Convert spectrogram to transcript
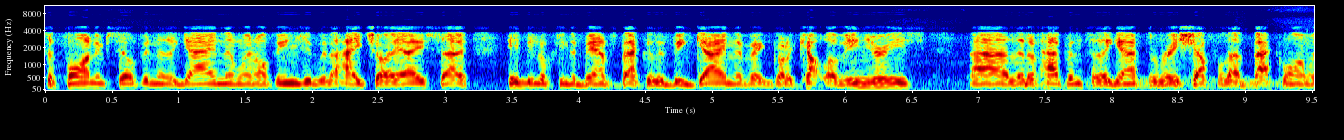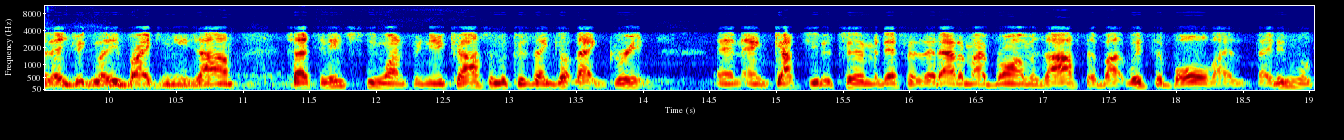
to find himself into the game, then went off injured with a HIA, so he'd be looking to bounce back with a big game. They've got a couple of injuries uh, that have happened, so they're going to have to reshuffle that back line with Edrick Lee breaking his arm. So it's an interesting one for Newcastle because they've got that grit and, and gutsy, determined effort that Adam O'Brien was after. But with the ball, they they didn't look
